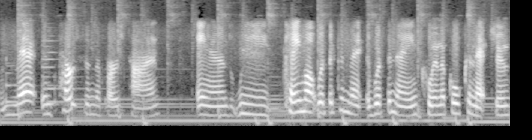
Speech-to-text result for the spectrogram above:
met in person the first time, and we came up with the connect with the name Clinical Connections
